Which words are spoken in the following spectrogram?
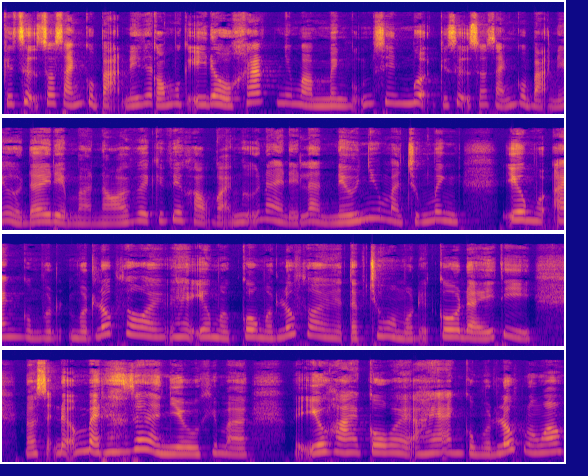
Cái sự so sánh của bạn ấy có một cái ý đồ khác nhưng mà mình cũng xin mượn cái sự so sánh của bạn ấy ở đây để mà nói về cái việc học ngoại ngữ này đấy là nếu như mà chúng mình yêu một anh cùng một, một lúc thôi hay yêu một cô một lúc thôi tập trung vào một cái cô đấy thì nó sẽ đỡ mệt hơn rất là nhiều khi mà phải yêu hai cô hay hai anh cùng một lúc đúng không?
